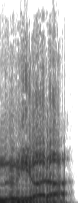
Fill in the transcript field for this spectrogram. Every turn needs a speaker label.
Speaker 1: 麦わら。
